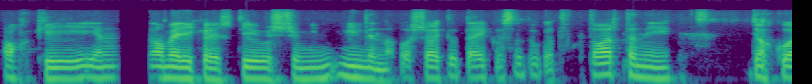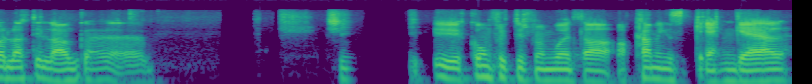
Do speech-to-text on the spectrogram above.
aki ilyen amerikai stílusú mindennapos sajtótájékoztatókat fog tartani, gyakorlatilag és ő konfliktusban volt a, a Cummings gang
